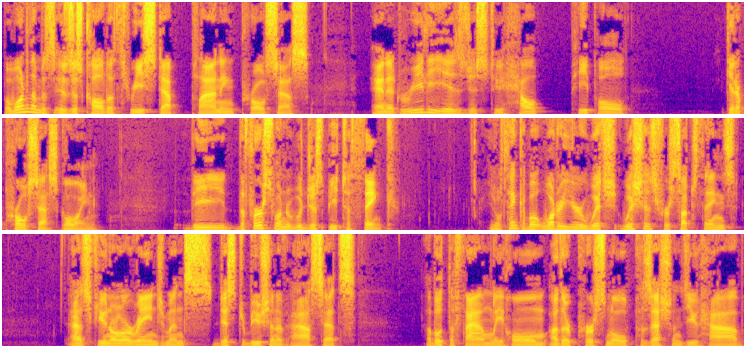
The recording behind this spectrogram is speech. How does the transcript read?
But one of them is, is just called a three step planning process, and it really is just to help people get a process going. The, the first one would just be to think. You know, think about what are your wish, wishes for such things as funeral arrangements, distribution of assets, about the family home, other personal possessions you have.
